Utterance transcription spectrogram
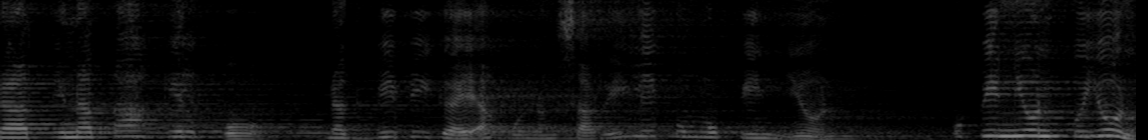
na tinatakil ko, nagbibigay ako ng sarili kong opinion, opinion ko yun.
